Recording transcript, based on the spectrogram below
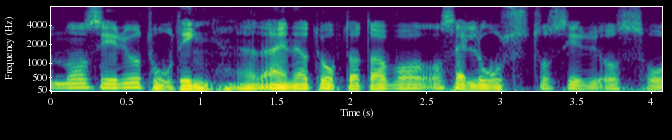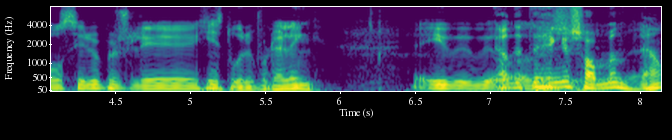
nå sier du jo to ting. Det ene er at du er opptatt av å, å selge ost, og, sier, og, så sier du plutselig historiefortelling. I, ja, dette henger sammen. Ja.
